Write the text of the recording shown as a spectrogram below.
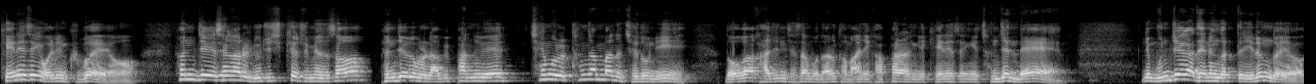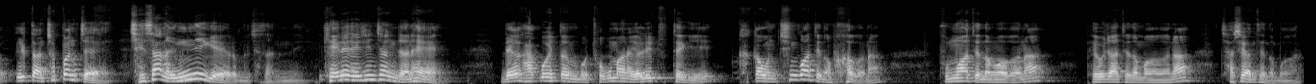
개인회생의 원리는 그거예요. 현재의 생활을 유지시켜 주면서 변제금을 납입한 후에 채무를 탕감받은 제도니 너가 가진 재산보다는 더 많이 갚아라는 게 개인회생의 전제인데 이제 문제가 되는 것들이 이런 거예요. 일단 첫 번째 재산 은닉이에요, 여러분. 재산 은닉. 개인회생 신청 전에 내가 갖고 있던 뭐 조그마한 연립주택이 가까운 친구한테 넘어가거나 부모한테 넘어가거나 배우자한테 넘어가거나 자식한테 넘어가거나.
